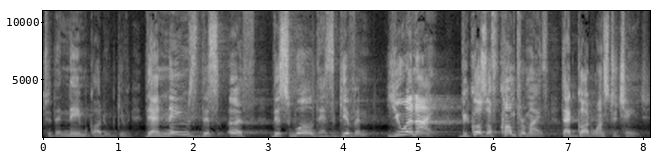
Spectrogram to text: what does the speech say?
to the name God would give. There are names this earth, this world has given you and I because of compromise that God wants to change.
